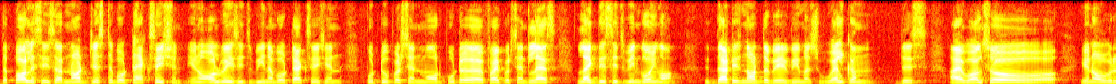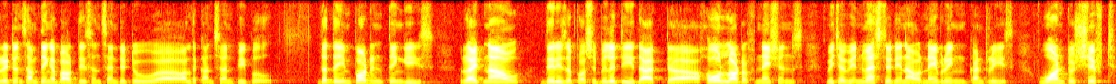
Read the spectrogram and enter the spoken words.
the policies are not just about taxation, you know, always it's been about taxation, put two percent more, put uh, five percent less, like this it's been going on. That is not the way, we must welcome this. I have also you know, written something about this and sent it to uh, all the concerned people, that the important thing is, right now, there is a possibility that uh, a whole lot of nations which have invested in our neighboring countries want to shift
